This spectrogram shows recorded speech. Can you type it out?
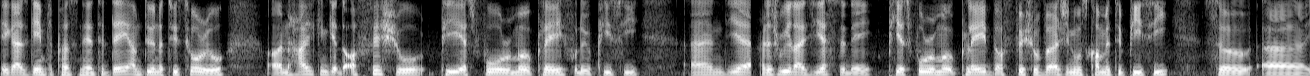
Hey guys, Gameplay Person here. Today I'm doing a tutorial on how you can get the official PS4 Remote Play for your PC. And yeah, I just realized yesterday PS4 Remote Play, the official version was coming to PC. So uh,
